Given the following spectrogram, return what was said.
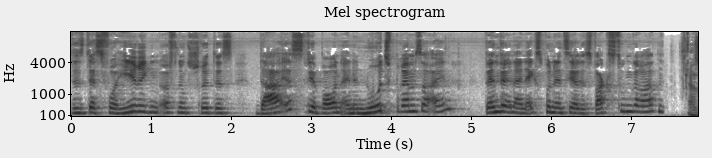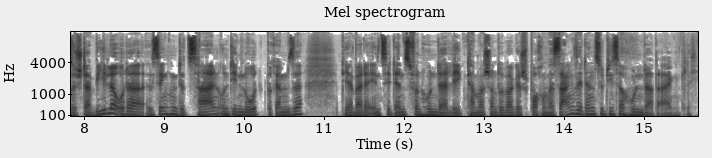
des, des vorherigen Öffnungsschrittes da ist. Wir bauen eine Notbremse ein, wenn wir in ein exponentielles Wachstum geraten. Also stabile oder sinkende Zahlen und die Notbremse, die ja bei der Inzidenz von 100 liegt, haben wir schon drüber gesprochen. Was sagen Sie denn zu dieser 100 eigentlich?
